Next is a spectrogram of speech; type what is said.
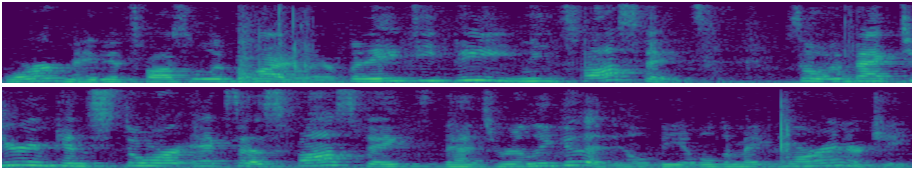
or maybe it's phospholipid bilayer, but ATP needs phosphates. So if a bacterium can store excess phosphates, that's really good, it'll be able to make more energy.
